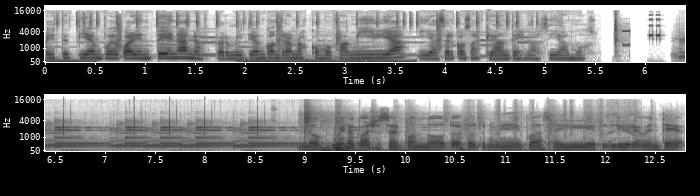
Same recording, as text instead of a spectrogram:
Este tiempo de cuarentena nos permitió encontrarnos como familia y hacer cosas que antes no hacíamos. Lo primero que vaya a hacer cuando todo esto termine y pueda salir libremente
